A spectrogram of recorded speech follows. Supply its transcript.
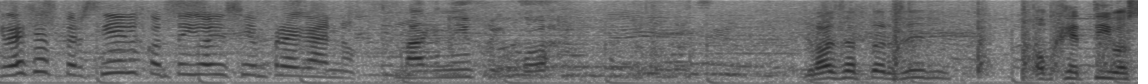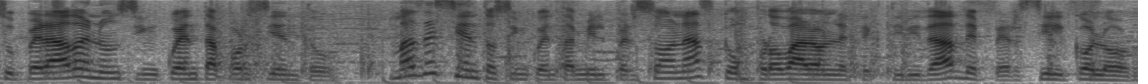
Gracias Persil, contigo yo siempre gano. Magnífico. Gracias Persil. Objetivo superado en un 50%. Más de 150.000 personas comprobaron la efectividad de Persil Color.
